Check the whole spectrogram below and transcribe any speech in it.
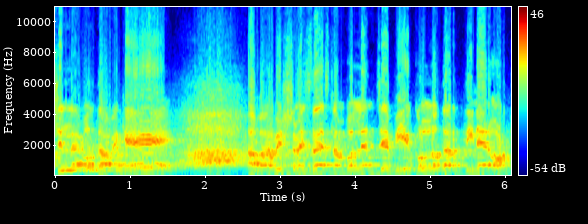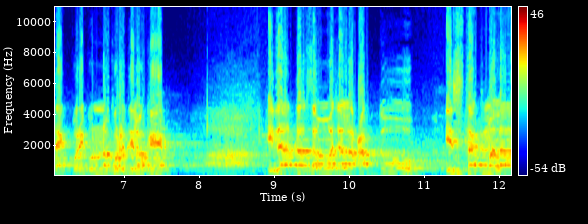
চিল্লায় বলতে হবে কে? আবার বিশ্ব ইসলাম বললেন যে বিয়ে করল তার দিনের অর্ধেক পরিপূর্ণ করে দিল কে? ইদা তাজাওয়াজাল আব্দু ইস্তাকমালা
